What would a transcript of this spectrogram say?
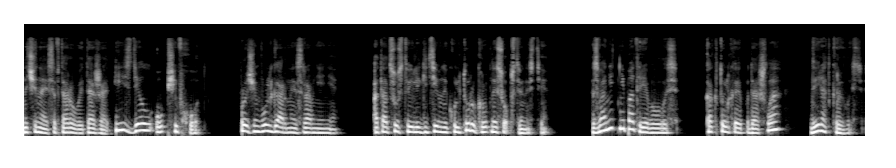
начиная со второго этажа, и сделал общий вход. Впрочем, вульгарное сравнение. От отсутствия легитимной культуры крупной собственности. Звонить не потребовалось. Как только я подошла, дверь открылась.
